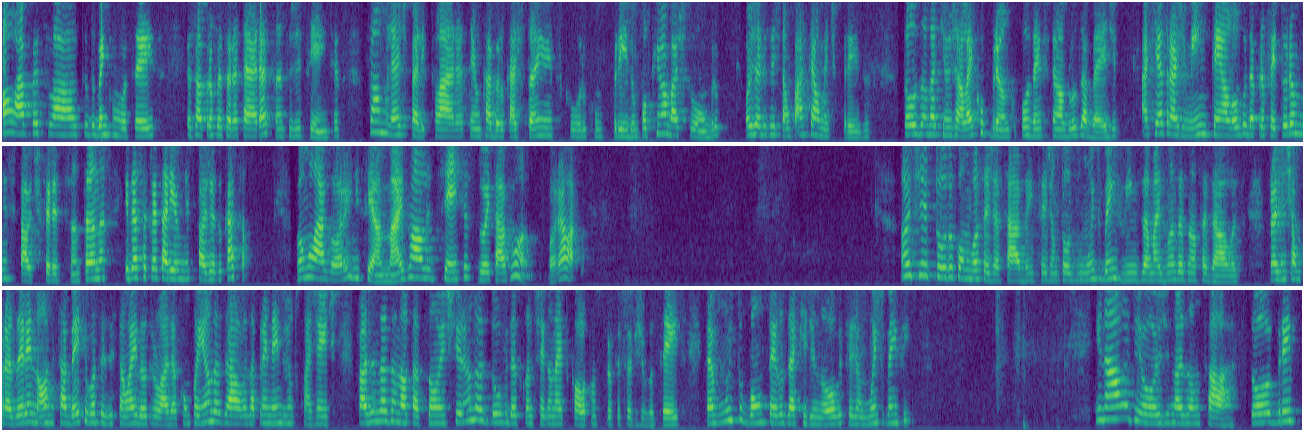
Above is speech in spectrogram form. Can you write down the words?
Olá, pessoal, tudo bem com vocês? Eu sou a professora Tara Santos de Ciências. Sou uma mulher de pele clara, tenho um cabelo castanho escuro, comprido, um pouquinho abaixo do ombro. Hoje eles estão parcialmente presos. Estou usando aqui um jaleco branco, por dentro tem uma blusa bege. Aqui atrás de mim tem a logo da Prefeitura Municipal de Feira de Santana e da Secretaria Municipal de Educação. Vamos lá agora iniciar mais uma aula de ciências do oitavo ano. Bora lá! Antes de tudo, como vocês já sabem, sejam todos muito bem-vindos a mais uma das nossas aulas. Para a gente é um prazer enorme saber que vocês estão aí do outro lado acompanhando as aulas, aprendendo junto com a gente, fazendo as anotações, tirando as dúvidas quando chegam na escola com os professores de vocês. Então é muito bom tê-los aqui de novo e sejam muito bem-vindos. E na aula de hoje nós vamos falar sobre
